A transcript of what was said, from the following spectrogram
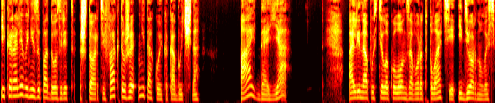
И королева не заподозрит, что артефакт уже не такой, как обычно. «Ай да я!» Алина опустила кулон за ворот платья и дернулась.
